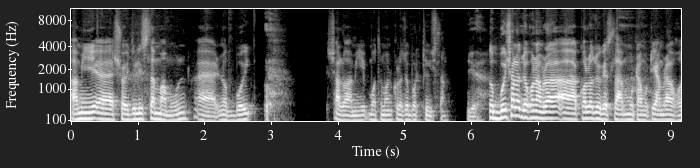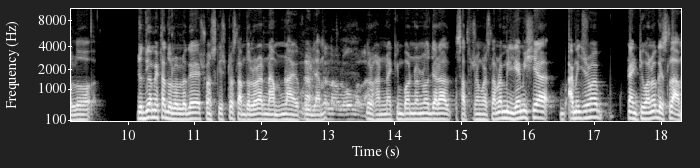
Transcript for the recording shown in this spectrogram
আমি আহ, শহীদুল ইসলাম মামুন আহ, নব্বই সালে আমি মুসলমান কলেজে ভর্তি হয়েছিলাম। নব্বই সালে যখন আমরা কলেজে গেছিলাম মোটামুটি আমরা হলো যদিও আমি একটা দলের লগে সংশ্লিষ্ট ইসলাম দলের নাম না কইলাম দরকার না কিংবা অন্যান্য যারা ছাত্র সংগঠন ছিলাম আমরা মিলিয়া মিশিয়া আমি যে সময় নাইনটি ওয়ানও গেছিলাম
